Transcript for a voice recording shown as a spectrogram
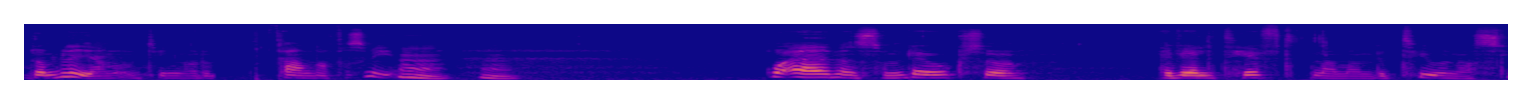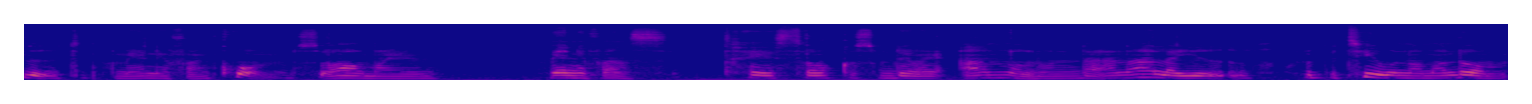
de blir någonting och det andra försvinner. Mm, mm. Och även som det också är väldigt häftigt när man betonar slutet när människan kom så har man ju människans tre saker som då är annorlunda än alla djur. Och då betonar man de eh,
